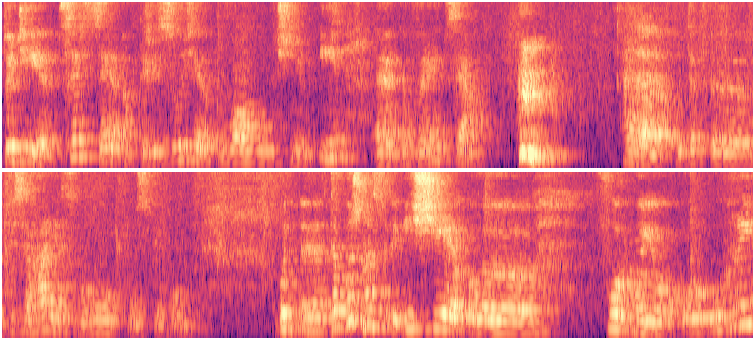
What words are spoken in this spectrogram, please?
Тоді це все активізує увагу учнів і е, конференція е, досягає свого успіху. Також у нас іще формою уроку гри,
